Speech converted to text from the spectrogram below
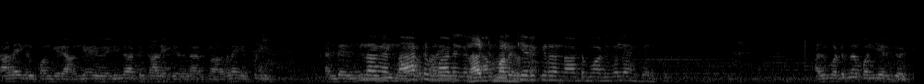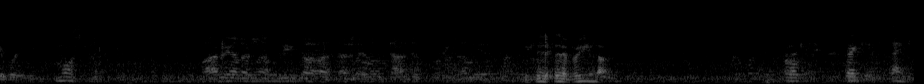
காளைகள் பங்கேற்று அங்கே வெளிநாட்டு காளைகள் இதெல்லாம் இருக்கும். அதெல்லாம் எப்படி கண்டறிஞ்சு நாட்டு மாடுகள் நாட்டு நம்ம மாடுகள். இங்கே இருக்கிற நாட்டு மாடுகள் அங்கே இருக்குது அது மட்டும்தான் பங்கேற்க வைக்க போறீங்க? மோஸ்ட்லி பார்வையாளர்லாம் ஃப்ரீட்டாக சார்? எதுவும் சார்ஜஸ் போடுறீங்களா இல்லை இல்லை புரியுதா ஓகே தேங்க்யூ தேங்க்யூ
